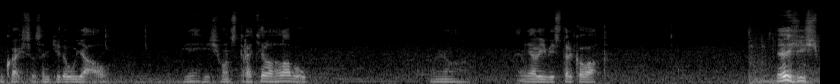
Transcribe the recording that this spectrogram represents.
Ukáž, co jsem ti to udělal. Ježíš, on ztratil hlavu. No jo. Neměli vystrkovat. Ježíš,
